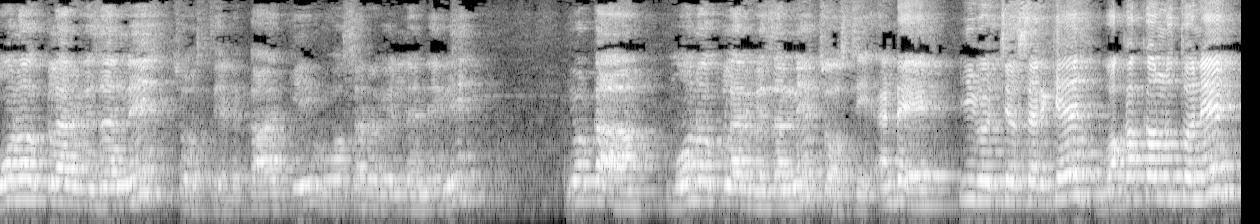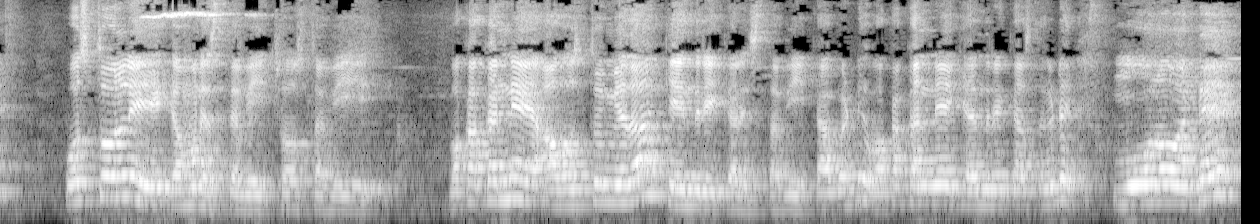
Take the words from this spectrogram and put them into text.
మోనోక్లర్ విజన్ని చూస్తాయి కాకి ఊసర వెళ్ళి అనేవి ఈ యొక్క మోనోక్లర్ విజన్ని చూస్తాయి. అంటే ఇవి వచ్చేసరికి ఒక కన్నుతోనే వస్తువుల్ని గమనిస్తవి చూస్తవి. ఒక కన్నే ఆ వస్తువు మీద కేంద్రీకరిస్తవి. కాబట్టి ఒక కన్నే కేంద్రీకరిస్తుంది. అంటే మోనో అంటే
